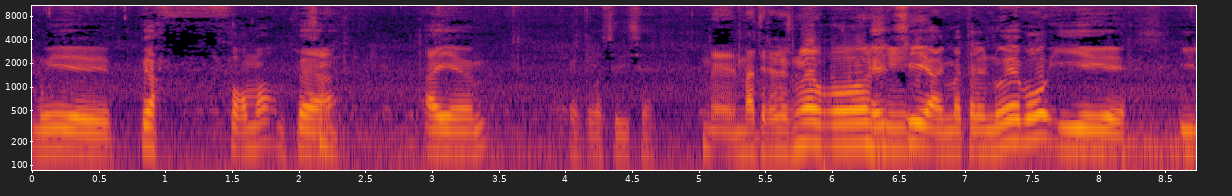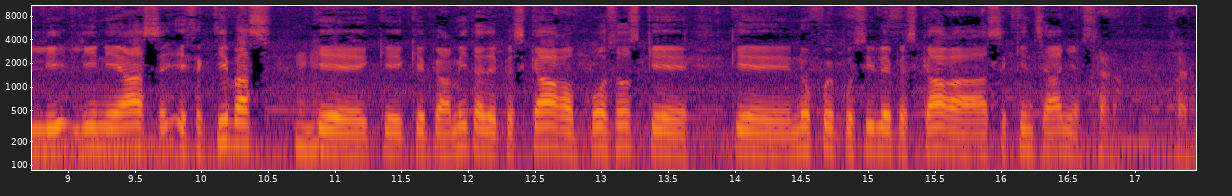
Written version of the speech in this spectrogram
muy performante. Per, sí. Hay, ¿Cómo se dice? materiales nuevos. Y... Sí, hay material nuevo y, y li, líneas efectivas uh -huh. que, que, que permitan de pescar a pozos que, que, no fue posible pescar hace 15 años. Claro, claro.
